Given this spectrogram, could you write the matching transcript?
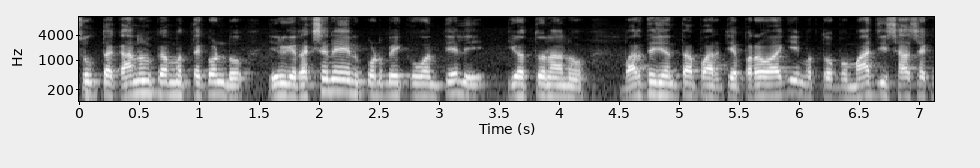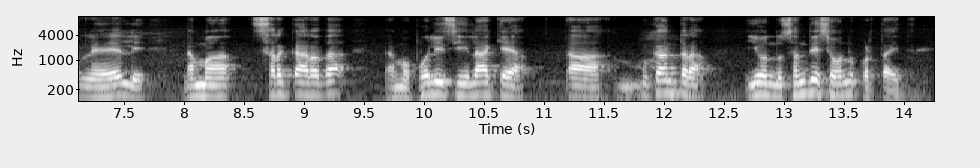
ಸೂಕ್ತ ಕಾನೂನು ಕ್ರಮ ತಗೊಂಡು ಇವರಿಗೆ ರಕ್ಷಣೆಯನ್ನು ಕೊಡಬೇಕು ಅಂತೇಳಿ ಇವತ್ತು ನಾನು ಭಾರತೀಯ ಜನತಾ ಪಾರ್ಟಿಯ ಪರವಾಗಿ ಮತ್ತು ಒಬ್ಬ ಮಾಜಿ ಶಾಸಕನ ನೆಲೆಯಲ್ಲಿ ನಮ್ಮ ಸರ್ಕಾರದ, ನಮ್ಮ ಪೊಲೀಸ್ ಇಲಾಖೆಯ ಮುಖಾಂತರ ಈ ಒಂದು ಸಂದೇಶವನ್ನು ಕೊಡ್ತಾ ಇದ್ದೇನೆ.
